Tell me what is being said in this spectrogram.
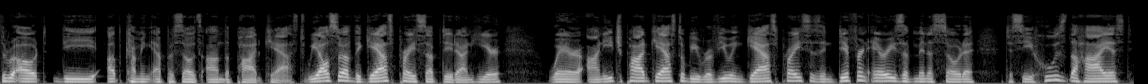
throughout the upcoming episodes on the podcast. We also have the gas price update on here where on each podcast we'll be reviewing gas prices in different areas of Minnesota to see who's the highest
